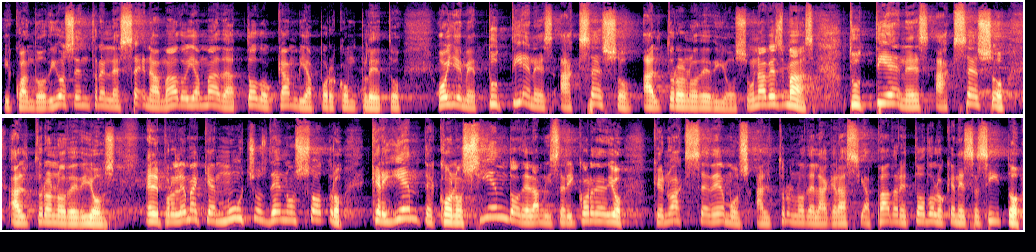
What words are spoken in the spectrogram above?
Y cuando Dios entra en la escena, amado y amada, todo cambia por completo. Óyeme, tú tienes acceso al trono de Dios. Una vez más, tú tienes acceso al trono de Dios. El problema es que muchos de nosotros, creyentes, conociendo de la misericordia de Dios, que no accedemos al trono de la gracia. Padre, todo lo que necesito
